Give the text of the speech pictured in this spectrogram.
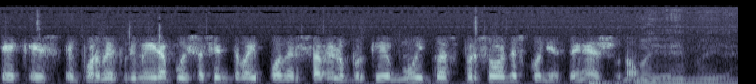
e, e, e por vez primeira pois a xente vai poder sabelo porque moitas persoas descoñecen eso, non? Moi ben, moi ben.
